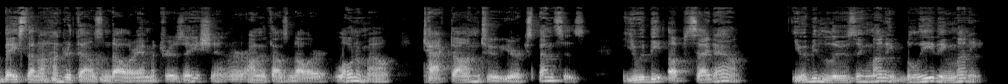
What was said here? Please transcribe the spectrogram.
based on a $100,000 amortization or $100,000 loan amount tacked on to your expenses, you would be upside down. You would be losing money, bleeding money.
